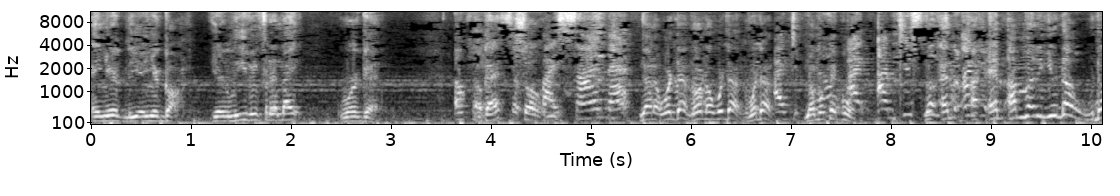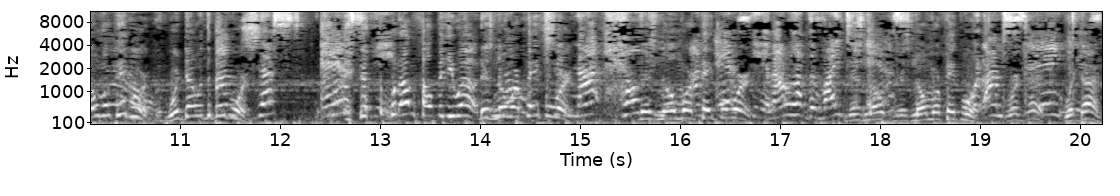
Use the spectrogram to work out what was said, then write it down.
and you're and you're gone. You're leaving for the night. We're good. Okay. Okay, So, so- if I sign that, No, no, we're done. No, no, we're done. We're done. I No more paperwork. I, I'm just. No, and, I, I'm letting you know. No more paperwork. We're done with the paperwork. I'm just asking. but I'm helping you out. There's no, more paperwork. Not helping There's no more paperwork. and I don't have the right There's to no ask. there's no more paperwork. What I'm We're saying good. We're done.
